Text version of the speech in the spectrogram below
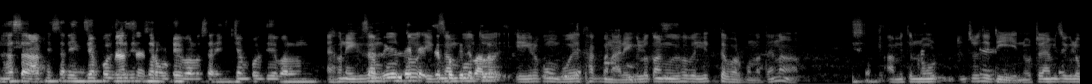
না স্যার আপনি স্যার এক্সাম্পল দিয়ে দিন স্যার। ওটাই ভালো স্যার এক্সাম্পল দিয়ে ভালো। এখন real তো দিলে তো এইরকম বইয়ে থাকবে না আর এগুলো তো আমি ওইভাবে লিখতে পারব না তাই না? আমি তো নোট যদি দিই নোটে আমি যেগুলো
